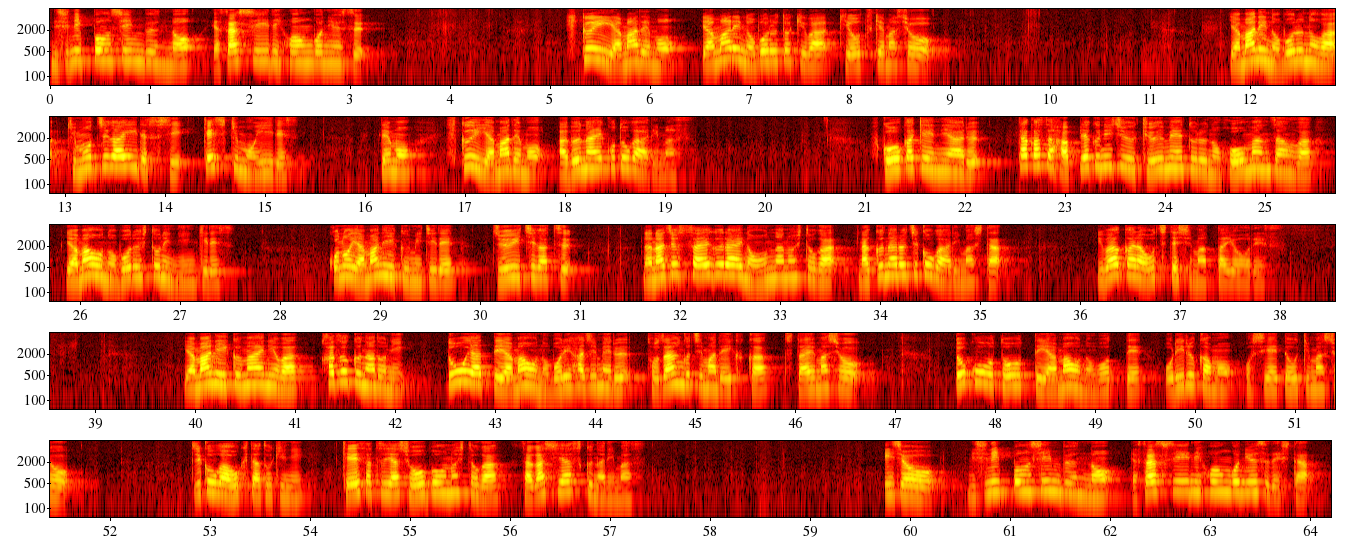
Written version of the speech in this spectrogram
西日本新聞の優しい日本語ニュース。低い山でも山に登るときは気をつけましょう。山に登るのは気持ちがいいですし景色もいいです。でも低い山でも危ないことがあります。福岡県にある高さ829メートルの宝満山は山を登る人に人気です。この山に行く道で11月70歳ぐらいの女の人が亡くなる事故がありました。岩から落ちてしまったようです。山に行く前には家族などにどうやって山を登り始める登山口まで行くか伝えましょう。どこを通って山を登って降りるかも教えておきましょう。事故が起きた時に警察や消防の人が探しやすくなります。以上西日本新聞の優しい日本語ニュースでした。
